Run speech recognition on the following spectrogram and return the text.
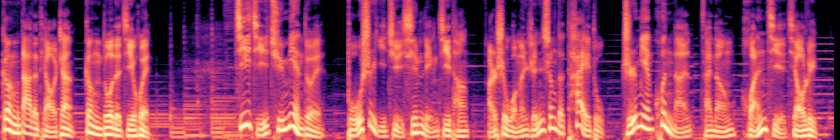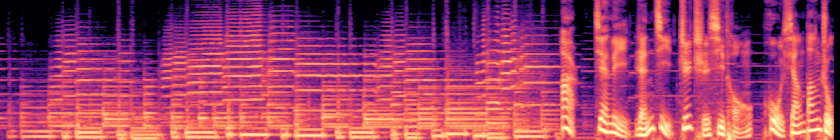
更大的挑战，更多的机会。积极去面对，不是一句心灵鸡汤，而是我们人生的态度。直面困难，才能缓解焦虑。二，建立人际支持系统，互相帮助。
